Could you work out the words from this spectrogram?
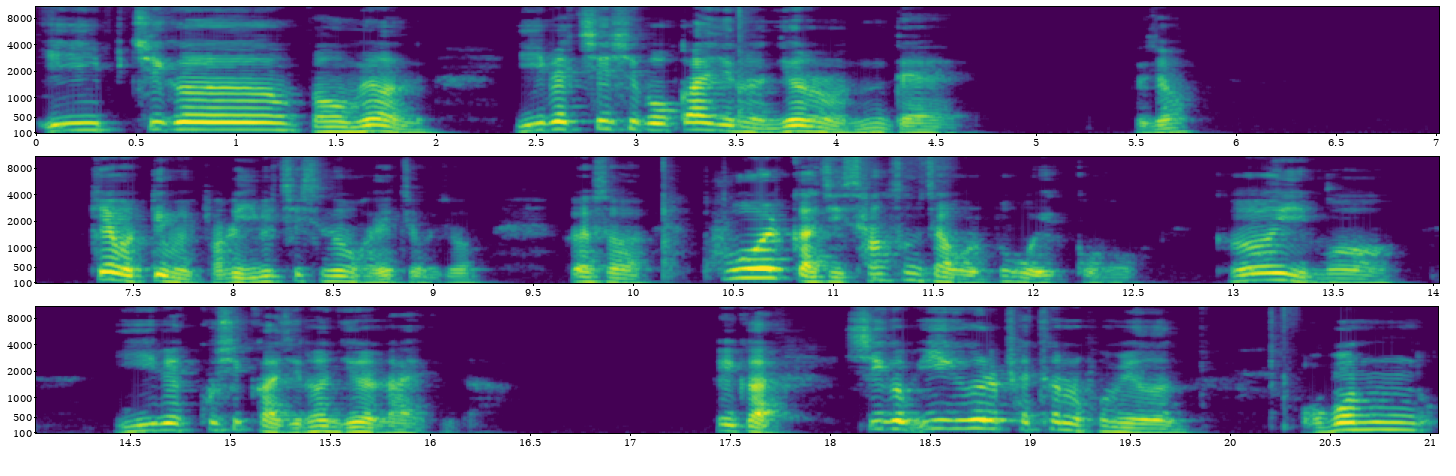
이 지금 보면 275까지는 열어놓는데, 그죠? 갭을 띄면 바로 270 넘어가겠죠, 그죠? 그래서 9월까지 상승 작업을 보고 있고 거의 뭐 290까지는 일어나야 된다. 그러니까 지금 이걸 패턴을 보면 5번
